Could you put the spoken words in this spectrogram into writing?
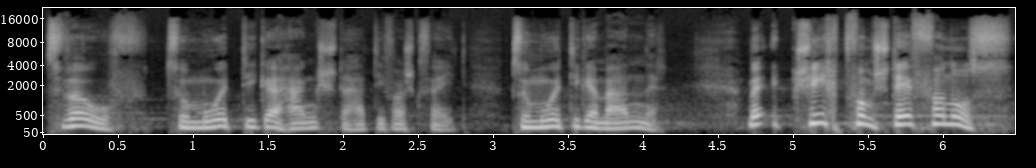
zwölf zu mutigen Hengsten, hätte ich fast gesagt. Zu mutigen Männern. Die Geschichte vom Stephanus,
